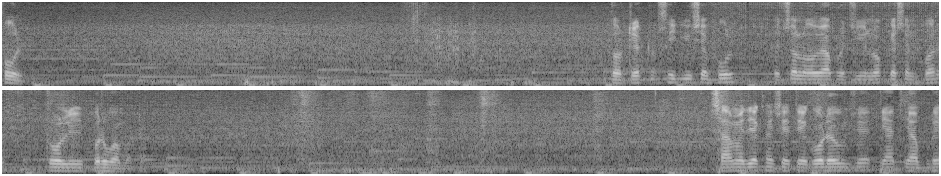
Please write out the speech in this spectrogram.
ફૂલ તો ટ્રેક્ટર થઈ ગયું છે ફૂલ તો ચલો હવે આપણે જઈએ લોકેશન પર ટ્રોલી ભરવા માટે. સામે દેખાય છે તે ગોડાઉન છે. ત્યાંથી આપણે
